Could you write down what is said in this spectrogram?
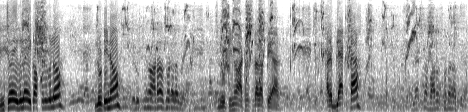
নিচে এগুলো, এই ককটেলগুলো লুটিনো? লুটিনো আঠারোশো টাকা লুটিনো আঠারোশো টাকা পেয়ার আর ব্ল্যাকটা ব্ল্যাকটা বারোশো টাকা পেয়ার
